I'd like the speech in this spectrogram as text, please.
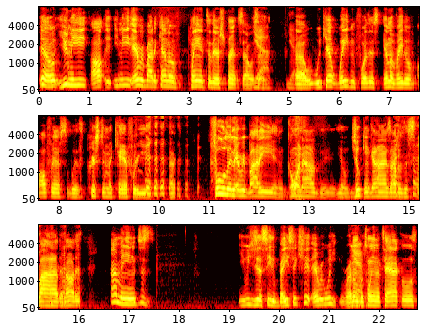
you know you need all you need everybody kind of playing to their strengths. I would Yeah. say. Yeah. Uh, we kept waiting for this innovative offense with Christian McCaffrey uh, fooling everybody and going out and you know juking guys out of the slide and all this. I mean, just you just see the basic shit every week, running Yeah. between the tackles.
